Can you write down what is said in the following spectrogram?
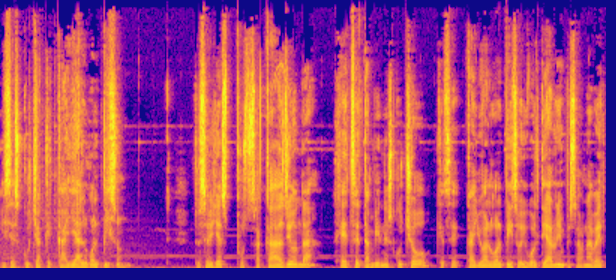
y se escucha que cae algo al piso. Entonces ellas, pues sacadas de onda, Hetze también escuchó que se cayó algo al piso y voltearon y empezaron a ver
